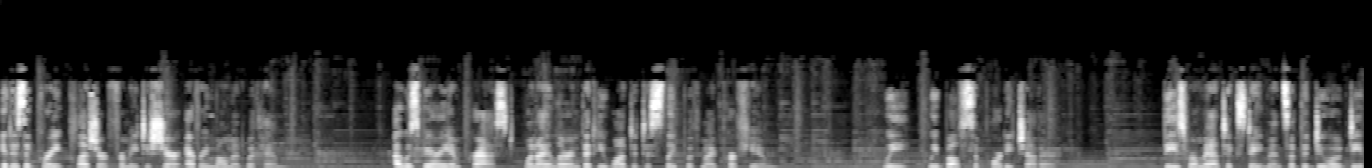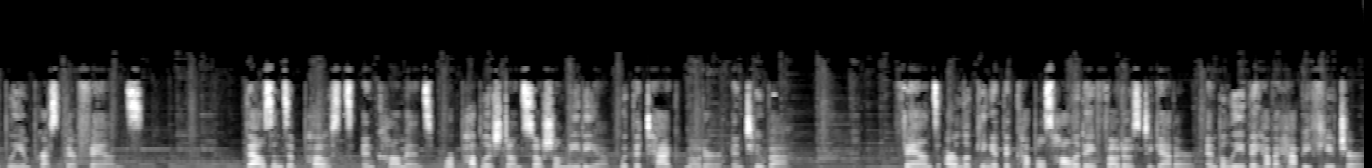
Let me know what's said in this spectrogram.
It is a great pleasure for me to share every moment with him. I was very impressed when I learned that he wanted to sleep with my perfume. We, we both support each other. These romantic statements of the duo deeply impressed their fans. Thousands of posts and comments were published on social media with the tag Motor and Tuba. Fans are looking at the couple's holiday photos together and believe they have a happy future.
